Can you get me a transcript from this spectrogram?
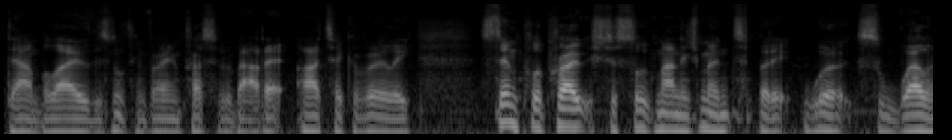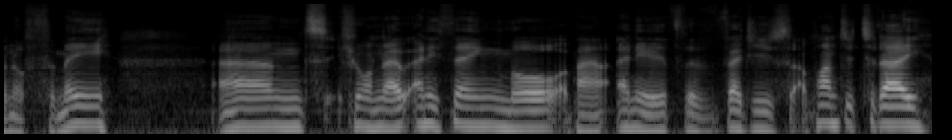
down below. There's nothing very impressive about it. I take a really simple approach to slug management, but it works well enough for me. And if you want to know anything more about any of the veggies that I planted today,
